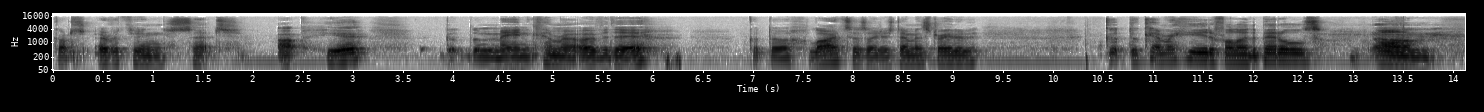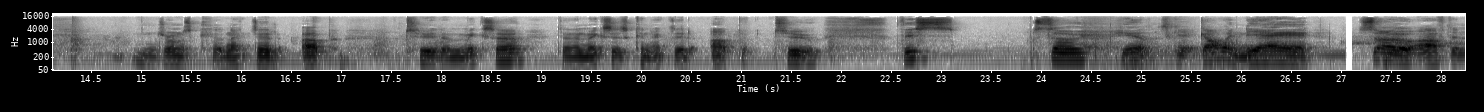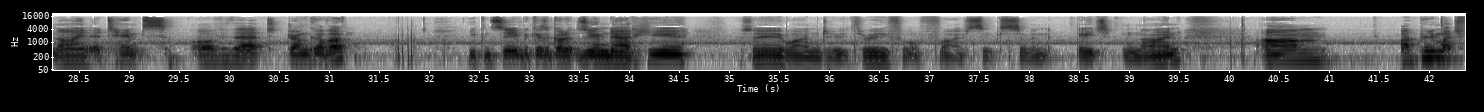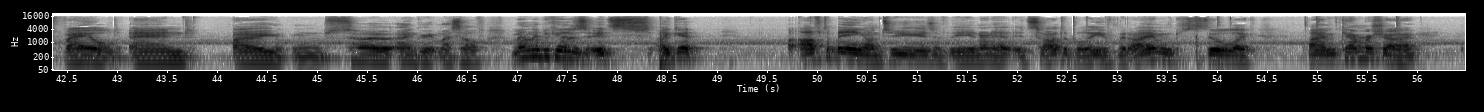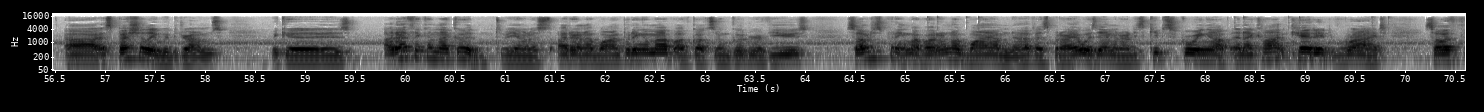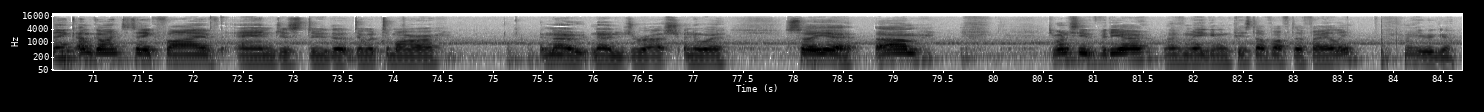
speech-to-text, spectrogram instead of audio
Got everything set up here. Got the main camera over there. Got the lights as I just demonstrated. Got the camera here to follow the pedals. Um, drum's connected up to the mixer. Then the mixer's connected up to this. So, yeah, let's get going. Yeah. So, after nine attempts of that drum cover, you can see because I got it zoomed out here, see, one, two, three, four, five, six, seven, eight, nine. Um, I pretty much failed, and I am so angry at myself. Mainly because it's, I get, after being on two years of the internet, it's hard to believe, but I am still, like, I'm camera shy. Uh, especially with drums, because I don't think I'm that good, to be honest. I don't know why I'm putting them up. I've got some good reviews. So I'm just putting them up. I don't know why I'm nervous, but I always am, and I just keep screwing up, and I can't get it right. So I think I'm going to take five and just do the do it tomorrow. No, no rush. Anyway, so yeah. Um, do you want to see the video of me getting pissed off after failing? Here we go.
